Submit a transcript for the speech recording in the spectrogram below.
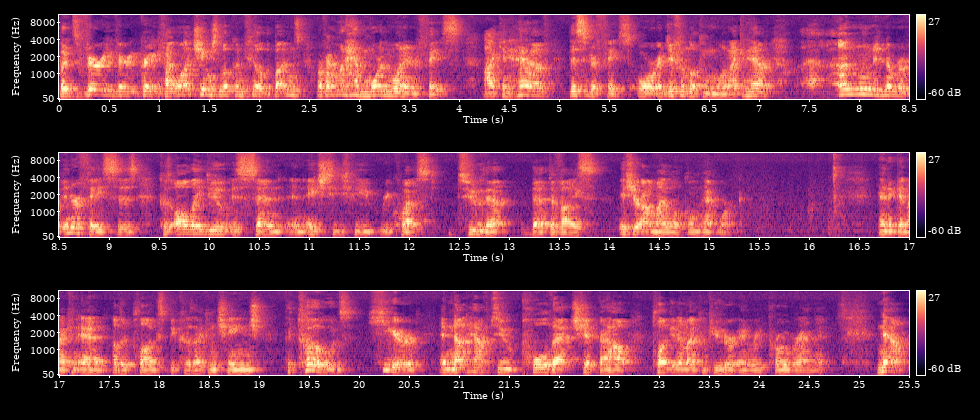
But it's very, very great. If I want to change the look and feel of the buttons, or if I want to have more than one interface, I can have this interface or a different looking one. I can have uh, unlimited number of interfaces because all they do is send an HTTP request to that, that device if you're on my local network. And again, I can add other plugs because I can change the codes here and not have to pull that chip out, plug it in my computer, and reprogram it. Now,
